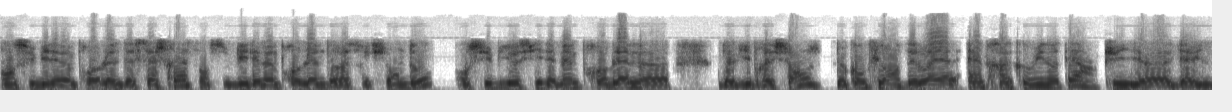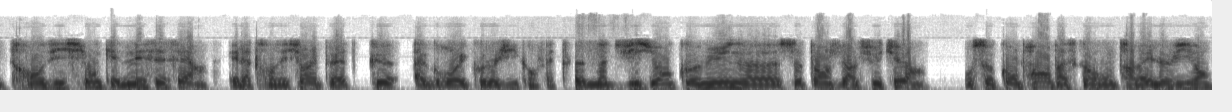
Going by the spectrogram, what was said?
On subit les mêmes problèmes de sécheresse, on subit les mêmes problèmes de restriction d'eau, on subit aussi les mêmes problèmes euh, de libre-échange, de concurrence déloyale intracommunautaire. Puis il y a une transition qui est nécessaire et la transition elle peut être que agroécologique en fait. Notre vision commune se penche vers le futur. On se comprend parce qu'on travaille le vivant.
